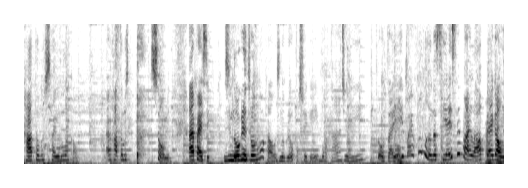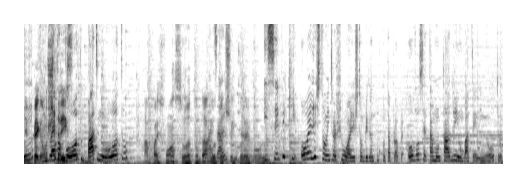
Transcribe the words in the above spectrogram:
Rátalos saiu do local. Aí o Rátalos some. Aí aparece, Zinogre entrou no local. Zinogre, opa, cheguei, boa tarde, aí pronto. Aí Pronto. vai rolando assim, aí você vai lá, pega um, que leva três- pro outro, bate no outro, Rapaz, foi uma surra tão da gota que ajuda. levou. viu? E sempre que ou eles estão em Turf War, eles estão brigando por conta própria, ou você tá montado em um batendo em outro,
